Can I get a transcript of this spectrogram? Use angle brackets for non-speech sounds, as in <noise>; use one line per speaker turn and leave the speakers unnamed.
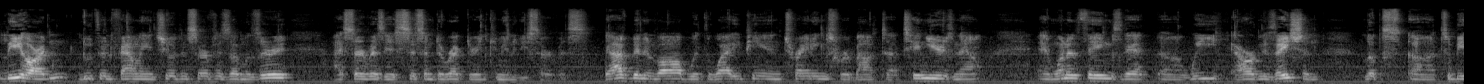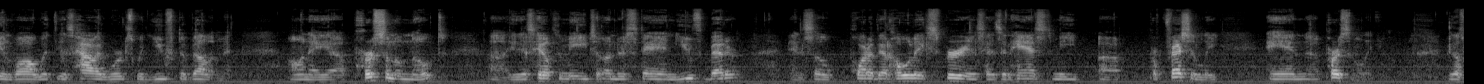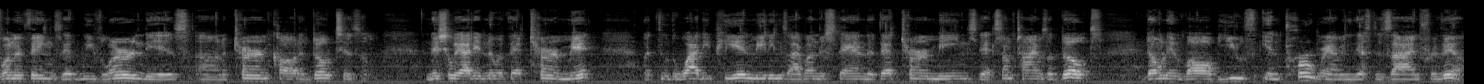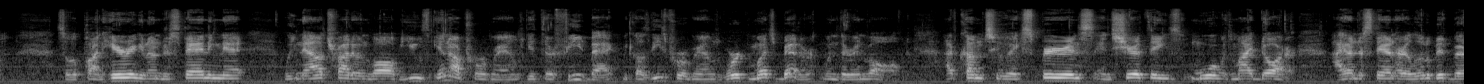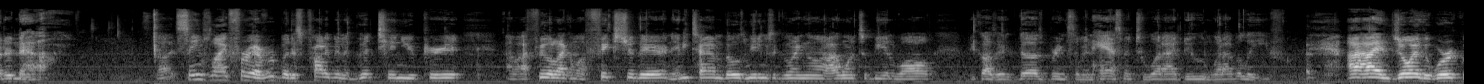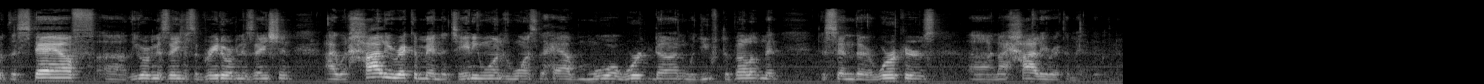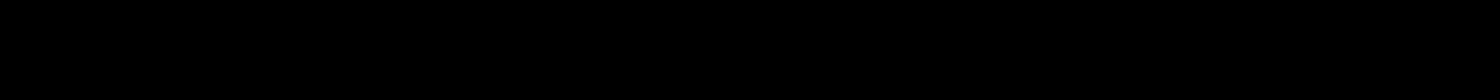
Lee Harden, Lutheran Family and Children's Services of Missouri. I serve as the Assistant Director in Community Service. I've been involved with the YDPN trainings for about uh, 10 years now, and one of the things that uh, we, our organization, looks uh, to be involved with is how it works with youth development. On a uh, personal note, uh, it has helped me to understand youth better, and so part of that whole experience has enhanced me uh, professionally and personally. Because one of the things that we've learned is on a term called adultism. Initially, I didn't know what that term meant, but through the YDPN meetings, I've understand that that term means that sometimes adults don't involve youth in programming that's designed for them. So upon hearing and understanding that, we now try to involve youth in our programs, get their feedback, because these programs work much better when they're involved. I've come to experience and share things more with my daughter. I understand her a little bit better <laughs> now. Uh, it seems like forever, but it's probably been a good 10 year period. Uh, I feel like I'm a fixture there, and anytime those meetings are going on, I want to be involved because it does bring some enhancement to what I do and what I believe. I, enjoy the work with the staff. Uh, the organization is a great organization. I would highly recommend it to anyone who wants to have more work done with youth development to send their workers, uh, and I highly recommend it.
